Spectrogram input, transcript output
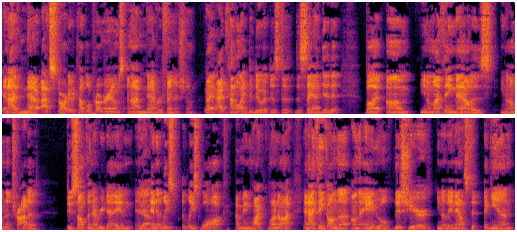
And I've never, I've started a couple of programs, and I've never finished them. Yeah. I, I'd kind of like to do it just to, to say I did it. But um, you know, my thing now is, you know, I'm going to try to do something every day and and, Yeah. and at least at least walk. I mean, why why not? And I think on the on the annual this year, you know, they announced it again,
